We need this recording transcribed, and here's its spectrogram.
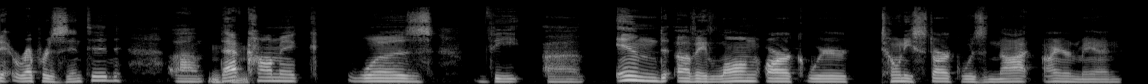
it represented um, mm-hmm. that comic was the uh, end of a long arc where tony stark was not iron man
